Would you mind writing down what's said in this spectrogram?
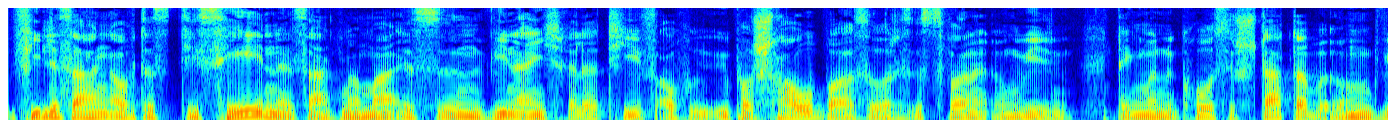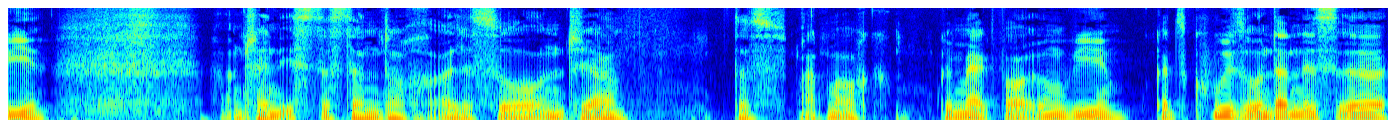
viele sagen auch, dass die Szene, sagen wir mal, ist in Wien eigentlich relativ auch überschaubar. So, das ist zwar irgendwie, denke mal, eine große Stadt, aber irgendwie anscheinend ist das dann doch alles so. Und ja, das hat man auch gemerkt, war irgendwie ganz cool so. Und dann ist äh,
